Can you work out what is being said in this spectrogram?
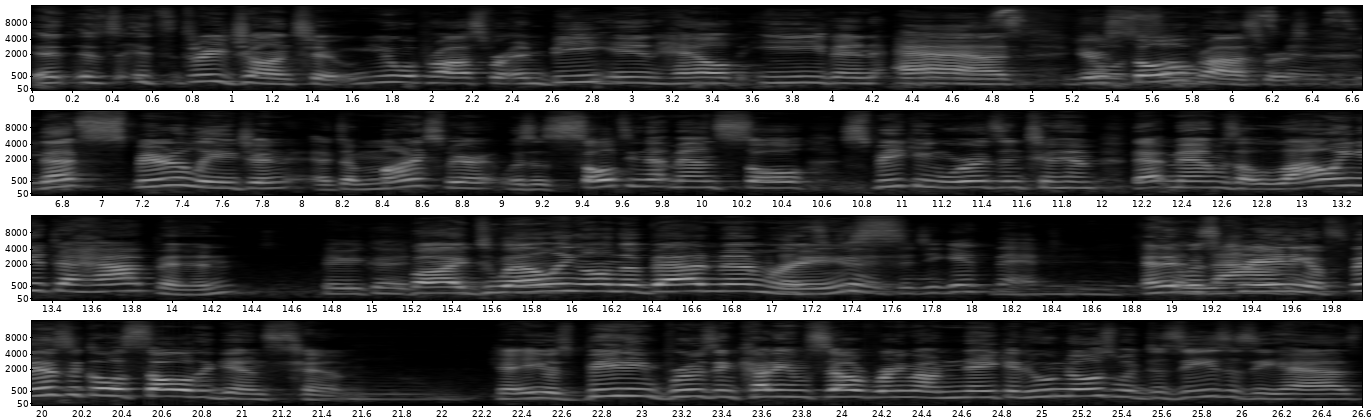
It, it's it's three John two. You will prosper and be in health even as your, your soul, soul prospers. prospers, yes. That spirit of legion, a demonic spirit, was assaulting that man's soul, speaking words into him. That man was allowing it to happen Very good. by That's dwelling on the bad memories. That's good. Did you get that? And it was creating it. a physical assault against him. Okay, he was beating, bruising, cutting himself, running around naked. Who knows what diseases he has?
